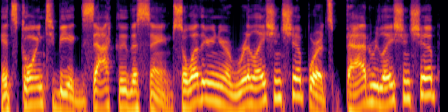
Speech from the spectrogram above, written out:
it's going to be exactly the same. So whether you're in your relationship where it's bad relationship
